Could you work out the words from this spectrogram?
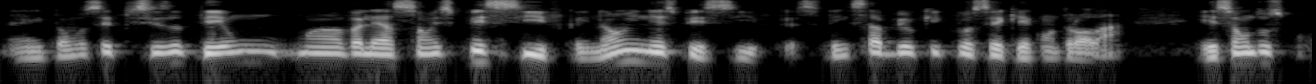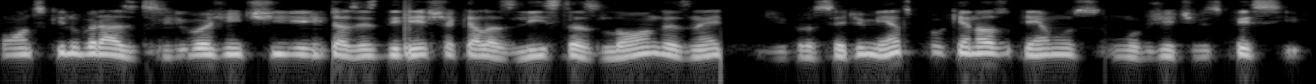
Né? Então você precisa ter um, uma avaliação específica e não inespecífica. Você tem que saber o que, que você quer controlar. Esse é um dos pontos que no Brasil a gente às vezes deixa aquelas listas longas né, de procedimentos porque nós temos um objetivo específico.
